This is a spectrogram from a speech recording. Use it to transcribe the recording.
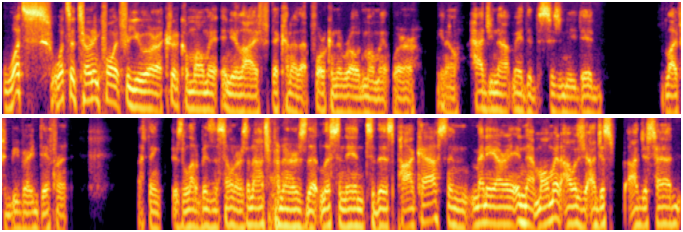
what's what's a turning point for you or a critical moment in your life that kind of that fork in the road moment where you know had you not made the decision you did, life would be very different. I think there's a lot of business owners and entrepreneurs that listen in to this podcast, and many are in that moment. I was I just I just had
